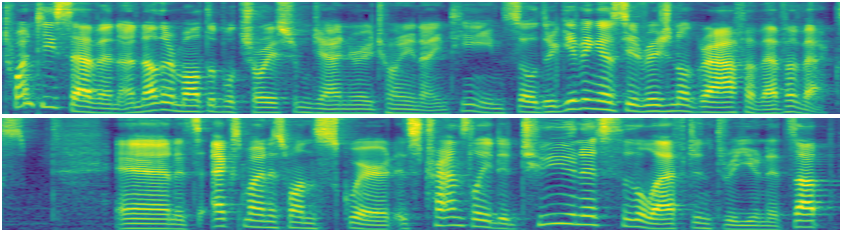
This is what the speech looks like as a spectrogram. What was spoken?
27, another multiple choice from January 2019. So they're giving us the original graph of f of x and it's x minus 1 squared. It's translated 2 units to the left and 3 units up,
